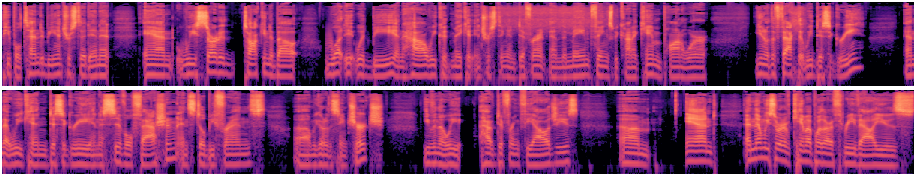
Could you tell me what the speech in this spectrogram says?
People tend to be interested in it. And we started talking about what it would be and how we could make it interesting and different. And the main things we kind of came upon were you know the fact that we disagree and that we can disagree in a civil fashion and still be friends. Uh, we go to the same church even though we have differing theologies. Um, and and then we sort of came up with our three values,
